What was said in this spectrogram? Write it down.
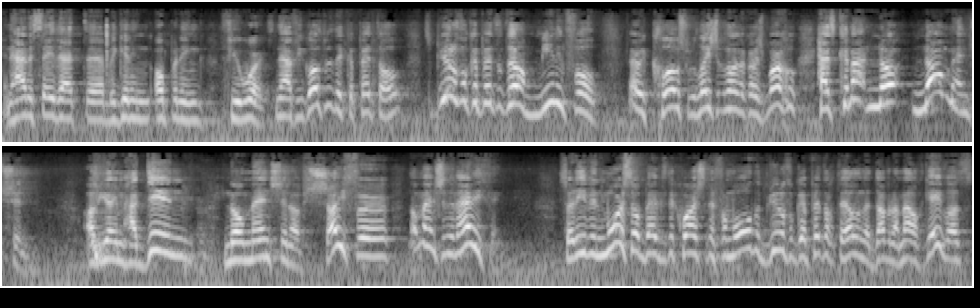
and how to say that uh, beginning, opening few words. Now, if you go through the capital, it's a beautiful capital to meaningful, very close relationship with HaKadosh Baruch Hu, has come out no, no mention of Yom Hadin, no mention of Shaifer, no mention of anything. So it even more so begs the question from all the beautiful capital Tehillim that David HaMelech gave us,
